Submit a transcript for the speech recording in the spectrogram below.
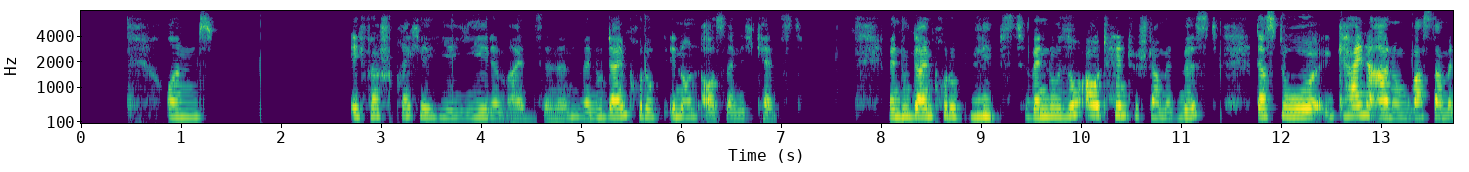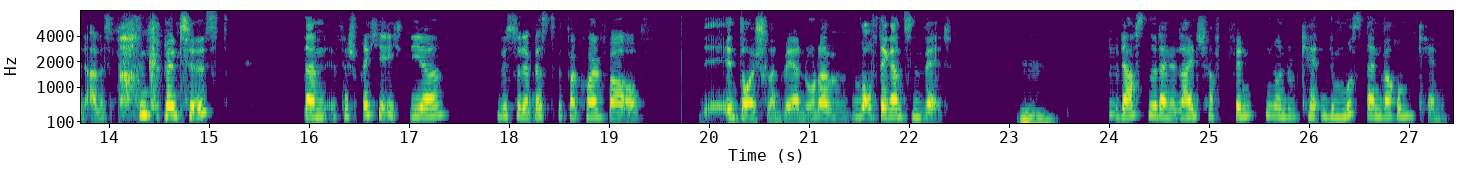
Und ich verspreche hier jedem Einzelnen, wenn du dein Produkt in- und auswendig kennst, wenn du dein Produkt liebst, wenn du so authentisch damit bist, dass du keine Ahnung, was damit alles machen könntest, dann verspreche ich dir, wirst du der beste Verkäufer auf, in Deutschland werden oder auf der ganzen Welt. Mhm. Du darfst nur deine Leidenschaft finden und du, du musst dein Warum kennen.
